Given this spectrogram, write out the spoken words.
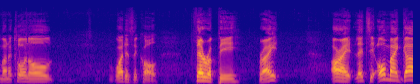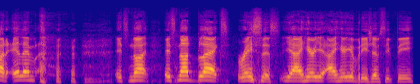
monoclonal, what is it called? Therapy, right? All right, let's see. Oh my God, LM. it's not. It's not blacks. Racist. Yeah, I hear you. I hear you, Bridge MCP.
